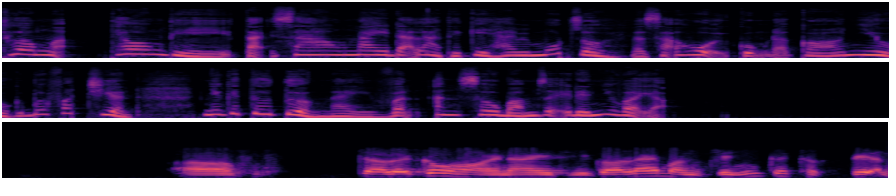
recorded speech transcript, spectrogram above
Thưa ông ạ, theo ông thì tại sao nay đã là thế kỷ 21 rồi và xã hội cũng đã có nhiều cái bước phát triển nhưng cái tư tưởng này vẫn ăn sâu bám rễ đến như vậy ạ? À, trả lời câu hỏi này thì có lẽ bằng chính cái thực tiễn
